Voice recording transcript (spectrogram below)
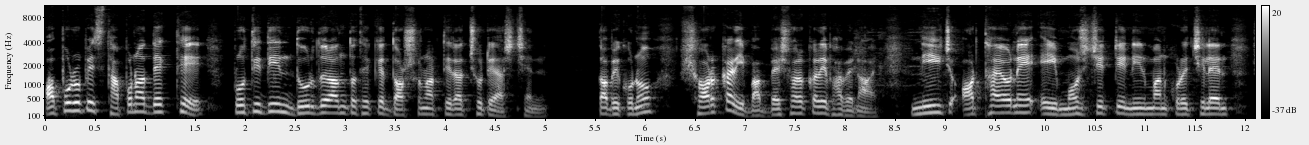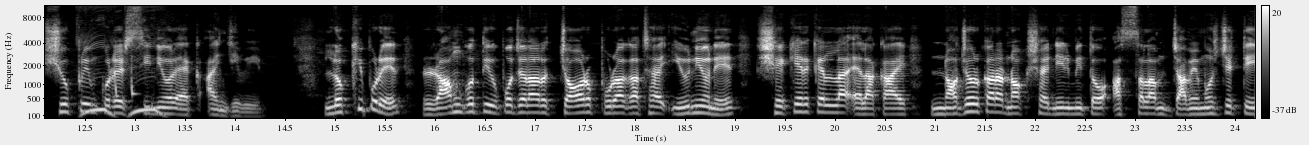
অপরূপে স্থাপনা দেখতে প্রতিদিন দূর দূরান্ত থেকে দর্শনার্থীরা ছুটে আসছেন। তবে কোনো সরকারি বা বেসরকারিভাবে নয়। নিজ অর্থায়নে এই মসজিদটি নির্মাণ করেছিলেন সুপ্রিম কোর্টের সিনিয়র এক আইনজীবী। লক্ষ্মীপুরের রামগতি উপজেলার চর পুরাগাছা ইউনিয়নের শেকের কেল্লা এলাকায় নজরকাড়া নকশায় নির্মিত আসসালাম জামে মসজিদটি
